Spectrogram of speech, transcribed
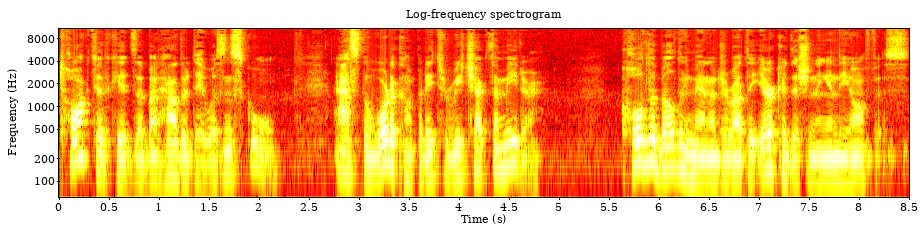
talk to the kids about how their day was in school. Ask the water company to recheck the meter. Call the building manager about the air conditioning in the office.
